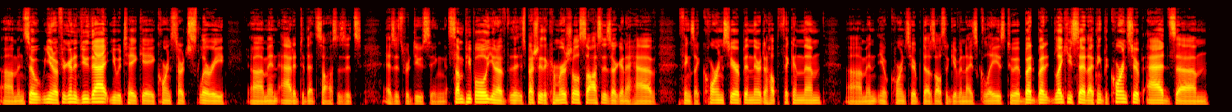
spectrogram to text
Um, and so you know if you're going to do that, you would take a cornstarch slurry. Um, and add it to that sauce as it's as it's reducing. Some people, you know, especially the commercial sauces, are going to have things like corn syrup in there to help thicken them. Um, and you know, corn syrup does also give a nice glaze to it. But but like you said, I think the corn syrup adds um,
